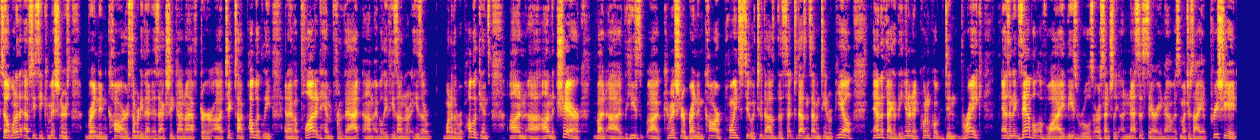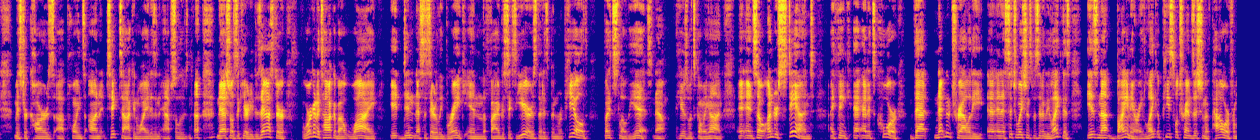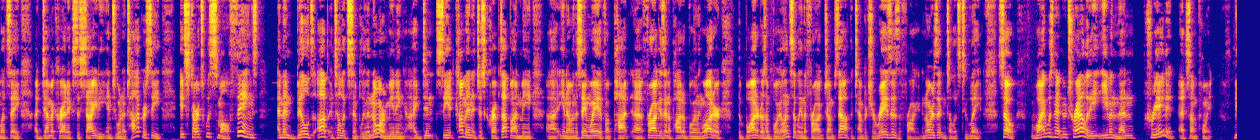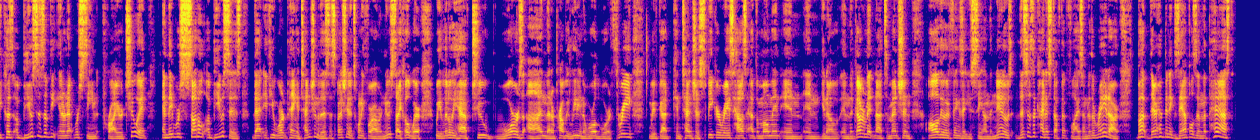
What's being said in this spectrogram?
So one of the FCC commissioners, Brendan Carr, somebody that has actually gone after uh, TikTok publicly, and I've applauded him for that. Um, I believe he's on he's a one of the Republicans on uh, on the chair, but uh, he's uh, Commissioner Brendan Carr points to a 2000, the 2017 repeal and the fact that the internet quote unquote didn't break as an example of why these rules are essentially unnecessary. Now, as much as I appreciate Mr. Carr's uh, points on TikTok and why it is an absolute national security disaster, we're going to talk about why it didn't necessarily break in the five to six years that it's been repealed but it slowly is. Now, here's what's going on. And, and so understand, I think, at, at, its core, that net neutrality in a situation specifically like this is not binary. Like a peaceful transition of power from, let's say, a democratic society into an autocracy, it starts with small things and then builds up until it's simply the norm meaning i didn't see it coming it just crept up on me uh, you know in the same way if a pot uh, frog is in a pot of boiling water the water doesn't boil instantly and the frog jumps out. The temperature raises the frog ignores it until it's too late. So why was net neutrality even then created at some point because abuses of the internet were seen prior to it and they were subtle abuses that if you weren't paying attention to this especially in a 24 hour news cycle where we literally have two wars on that are probably leading to world war III, we've got contentious speaker race house at the moment in in you know in the government not to mention all the other things that you see on the news. This is the kind of stuff that flies under the radar. But there have been examples in the past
